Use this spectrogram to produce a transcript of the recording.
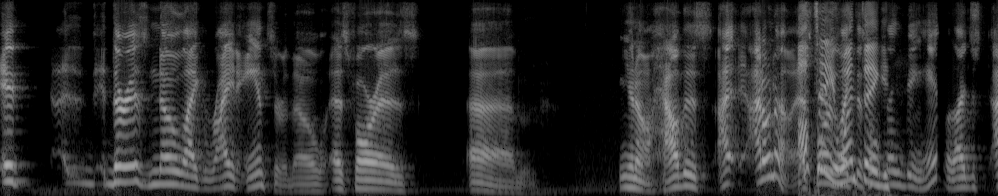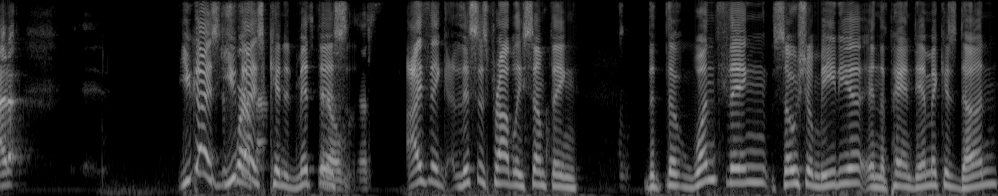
it. There is no like right answer though, as far as um, you know how this. I I don't know. As I'll tell you like, one thing. thing being handled. I just I don't. You guys, you guys can admit know, this. I think this is probably something that the one thing social media and the pandemic has done.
